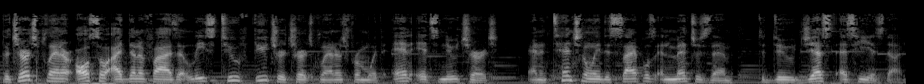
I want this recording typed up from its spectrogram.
The church planter also identifies at least two future church planters from within its new church and intentionally disciples and mentors them to do just as he has done.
